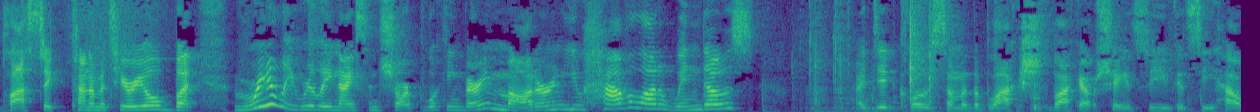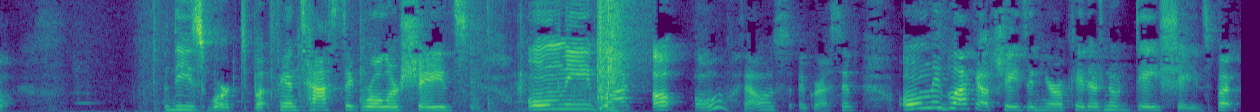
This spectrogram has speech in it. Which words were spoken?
plastic kind of material, but really, really nice and sharp looking, very modern. You have a lot of windows. I did close some of the black sh blackout shades so you could see how these worked, but fantastic roller shades. Only black, oh, oh, that was aggressive. Only blackout shades in here, okay? There's no day shades, but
